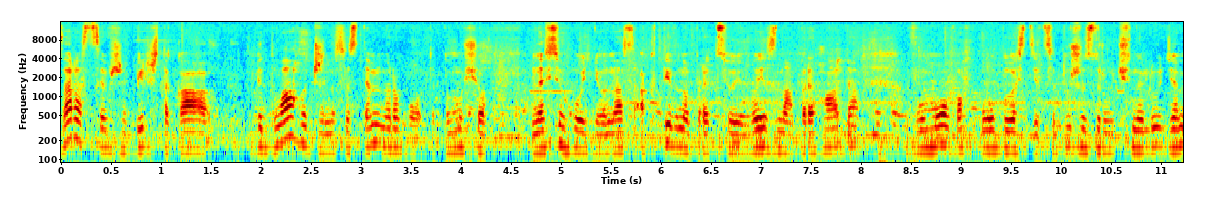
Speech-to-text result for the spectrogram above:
Зараз це вже більш така відлагоджена системна робота, тому що на сьогодні у нас активно працює виїзна бригада в умовах області. Це дуже зручно людям,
